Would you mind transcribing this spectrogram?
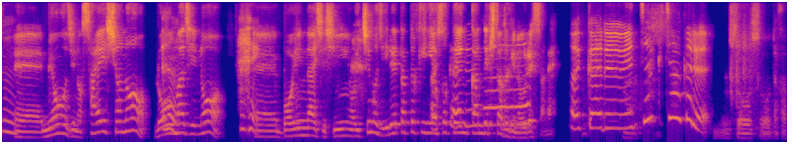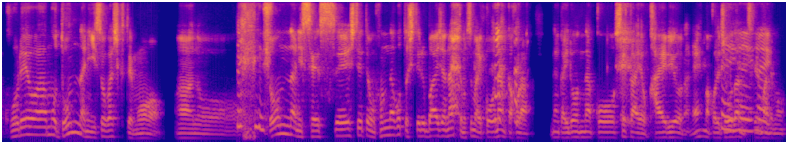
うん。えー名字の最初のローマ字の、はい。えー母音ないし子音を1文字入れた時に予測変換できた時の嬉しさね。わかる。めちゃくちゃわかる。そうそう。だからこれはもうどんなに忙しくても、あの、どんなに節制しててもこんなことしてる場合じゃなくても、つまりこうなんかほら、なんかいろんなこう世界を変えるようなね、まあこれ冗談ですけど、まあでも、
